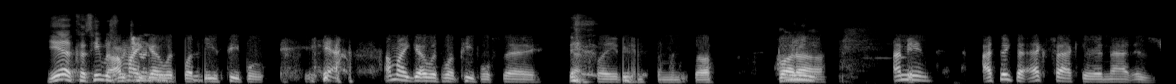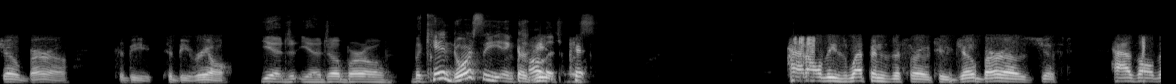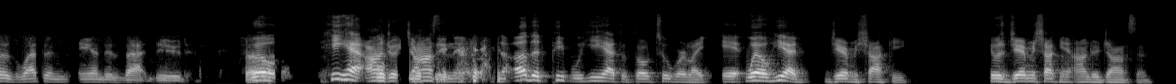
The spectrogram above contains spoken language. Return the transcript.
yeah, because he was. I might go with what these people. Yeah, I might go with what people say that played against them and stuff. But I mean- uh, I mean, I think the X factor in that is Joe Burrow. To be to be real, Yeah, yeah, Joe Burrow. But Ken Dorsey in he- college was had all these weapons to throw to. Joe Burrows just has all those weapons and is that dude. So Well, he had Andre we'll Johnson. see. and the other people he had to throw to were like, Ed, well, he had Jeremy Shockey. It was Jeremy Shockey and Andre Johnson.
